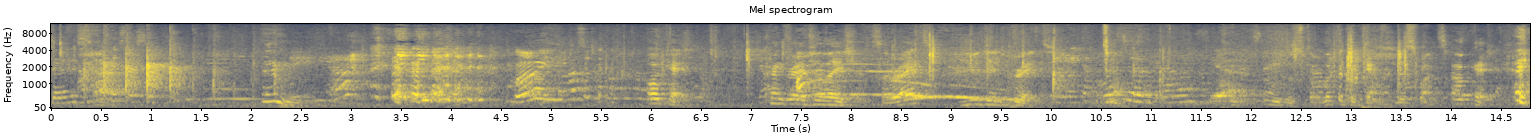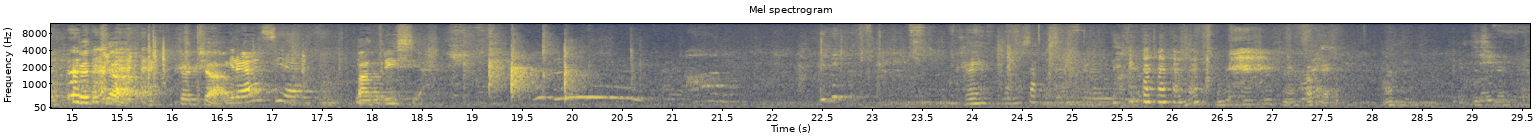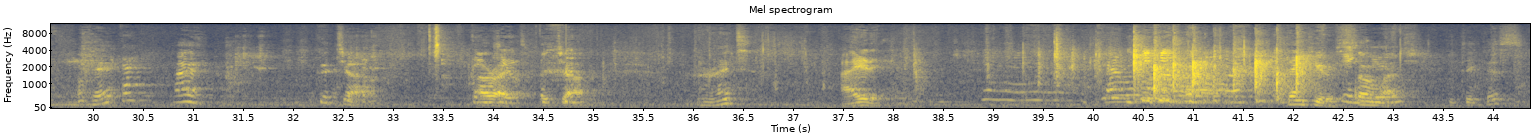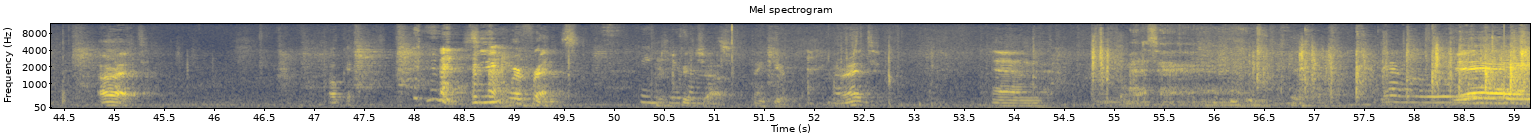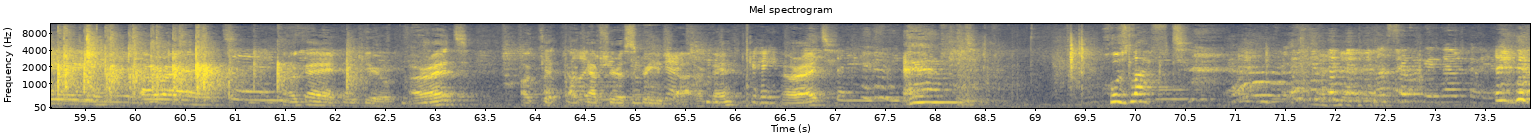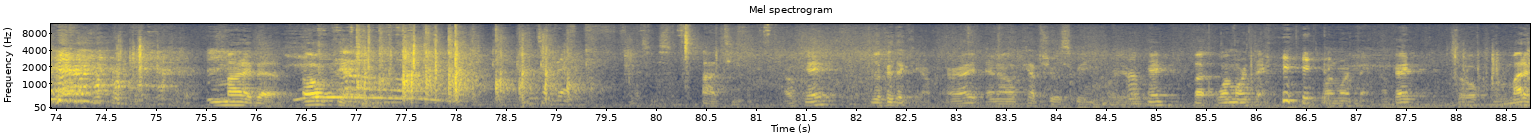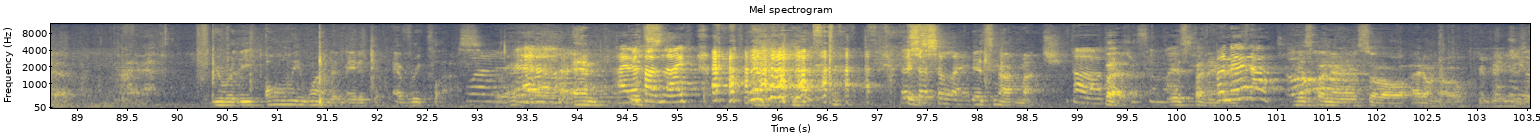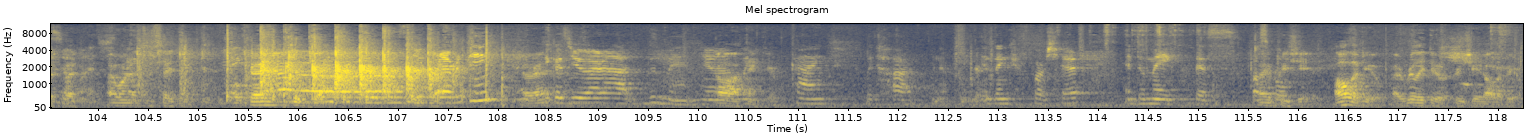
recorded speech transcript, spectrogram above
Teresa. Okay. Congratulations, all right? You did great. Un. Look at the camera, this one's. Okay. Good job. Good job. Gracias. Patricia. Okay. Okay. Okay. Hi. Good job. All right. you. Good job. All right. I Aire. Thank you so much. You take this. All right. Okay. See, we're friends. Thank you Good so job. much. Thank you. All right. And thank you. All right. I'll, ca- I'll capture a screenshot, okay? Great. All right. And who's left? Maribel. Okay. Ati. Okay? Look at the camera, all right? And I'll capture a screen for you, oh. okay? But one more thing. One more thing, okay? So, Maribel. You were the only one that made it to every class. all right? And I don't have it's- life. It's, social life. it's not much. Oh, but thank you so much. It's banana. Panera. It's oh. banana, so I don't know if you can use you it, so but much. I wanted to say thank you. Okay? Good job. Thank you for everything. All right. Because you are a good man. You know, Oh, thank you. Kind, with heart, and everything. Great. And thank you for sharing and to make this possible. I appreciate it. All of you. I really do appreciate all of you.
